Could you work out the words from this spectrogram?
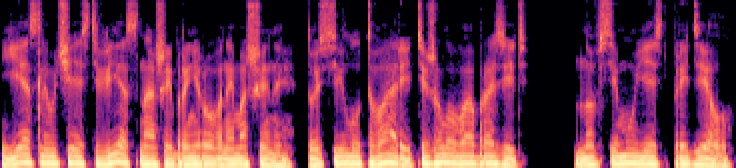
Если учесть вес нашей бронированной машины, то силу твари тяжело вообразить. Но всему есть предел.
